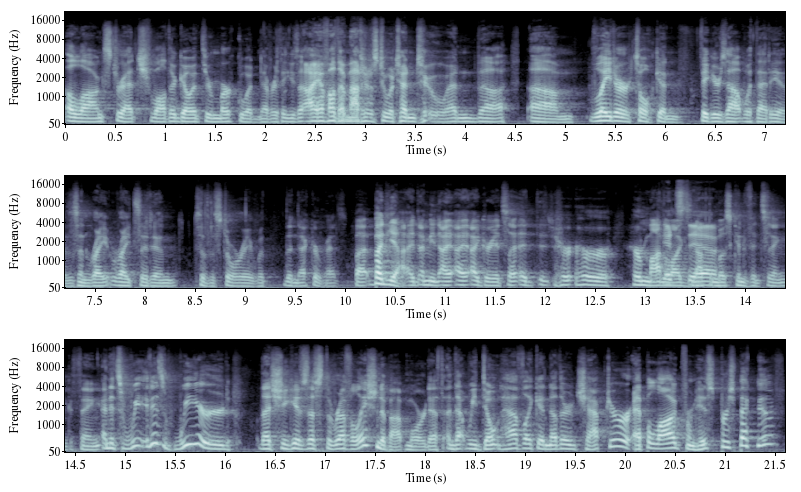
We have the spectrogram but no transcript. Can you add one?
a long stretch while they're going through mirkwood and everything he's like i have other matters to attend to and uh, um, later tolkien figures out what that is and write, writes it into the story with the necromancer. But but yeah i, I mean I, I agree it's it, it, her her her monologue's not the most convincing thing. And it's it is weird that she gives us the revelation about Mordeth and that we don't have like another chapter or epilogue from his perspective.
